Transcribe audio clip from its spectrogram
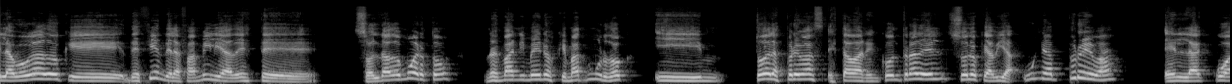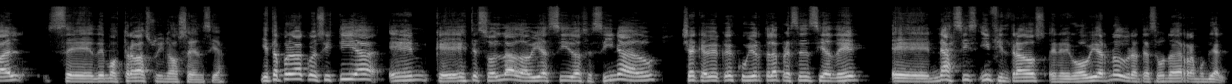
el abogado que defiende la familia de este soldado muerto no es más ni menos que Matt Murdock y todas las pruebas estaban en contra de él, solo que había una prueba en la cual se demostraba su inocencia. Y esta prueba consistía en que este soldado había sido asesinado, ya que había descubierto la presencia de eh, nazis infiltrados en el gobierno durante la Segunda Guerra Mundial.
